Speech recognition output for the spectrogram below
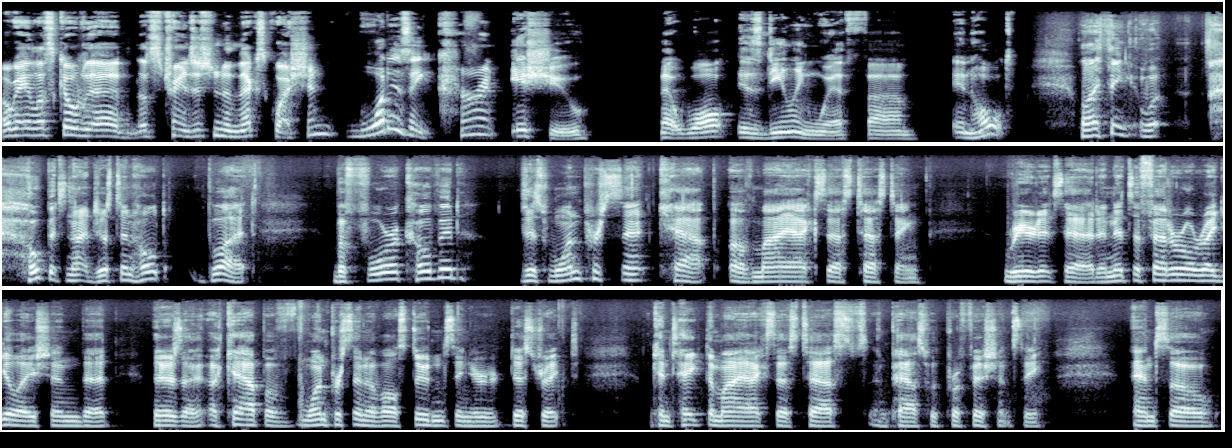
Okay, let's go to uh, let's transition to the next question. What is a current issue that Walt is dealing with um, in Holt? Well, I think well, I hope it's not just in Holt, but before COVID, this one percent cap of MI-Access testing reared its head, and it's a federal regulation that there's a, a cap of one percent of all students in your district can take the MI-Access tests and pass with proficiency. And so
